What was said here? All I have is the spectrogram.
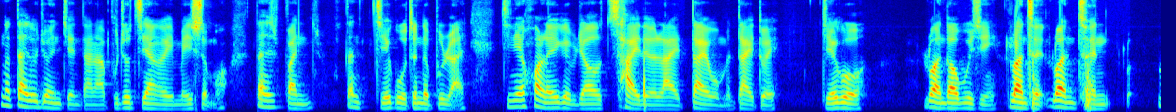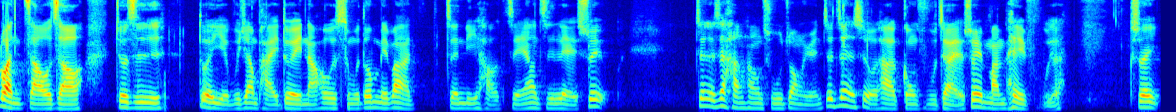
那带队就很简单啊，不就这样而已，没什么。但是反但结果真的不然，今天换了一个比较菜的来带我们带队，结果乱到不行，乱成乱成乱糟糟，就是队也不像排队，然后什么都没办法整理好，怎样之类，所以真的是行行出状元，这真的是有他的功夫在，所以蛮佩服的，所以。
